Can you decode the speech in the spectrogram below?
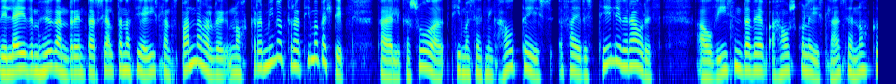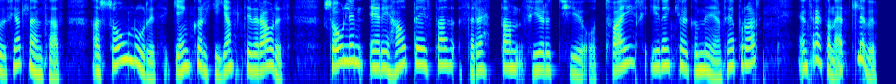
Við leiðum hugan reyndar sjaldana því að Ísland spannar alveg nokkra mínútur að tímabelti. Það er líka svo að tímasetning hádegis færist til yfir árið. Á vísindavef Háskóla Íslands er nokkuð fjallað um það að sólúrið gengur ekki jamt yfir árið. Sólin er í hádegistað 13.42 í Reykjavíkum miðjan februar en 13.11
